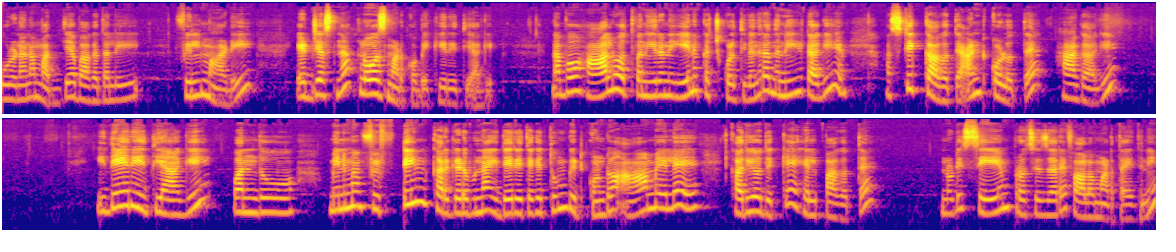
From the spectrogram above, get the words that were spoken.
ಹೂರಣನ ಮಧ್ಯ ಭಾಗದಲ್ಲಿ ಫಿಲ್ ಮಾಡಿ ಎಡ್ಜಸ್ನ ಕ್ಲೋಸ್ ಮಾಡ್ಕೋಬೇಕು ಈ ರೀತಿಯಾಗಿ. ನಾವು ಹಾಲು ಅಥವಾ ನೀರನ್ನು ಏನಕ್ಕೆ ಹಚ್ಕೊಳ್ತೀವಿ ಅಂದರೆ ಅದು ನೀಟಾಗಿ ಸ್ಟಿಕ್ ಆಗುತ್ತೆ, ಅಂಟ್ಕೊಳ್ಳುತ್ತೆ. ಹಾಗಾಗಿ ಇದೇ ರೀತಿಯಾಗಿ ಒಂದು ಮಿನಿಮಮ್ ಫಿಫ್ಟೀನ್ ಕರಿಗಡುಬನ್ನ ಇದೇ ರೀತಿಯಾಗಿ ತುಂಬಿಟ್ಕೊಂಡು ಆಮೇಲೆ ಕರಿಯೋದಕ್ಕೆ ಹೆಲ್ಪ್ ಆಗುತ್ತೆ. ನೋಡಿ ಸೇಮ್ ಪ್ರೊಸೀಜರೇ ಫಾಲೋ ಮಾಡ್ತಾ ಇದ್ದೀನಿ.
